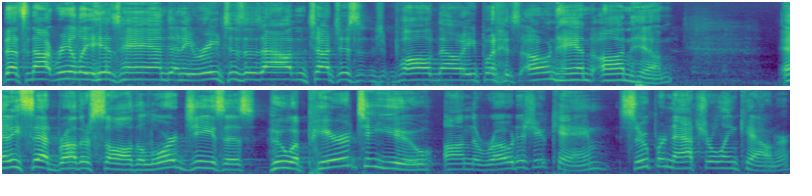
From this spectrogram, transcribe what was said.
that's not really his hand, and he reaches it out and touches Paul. No, he put his own hand on him. And he said, Brother Saul, the Lord Jesus, who appeared to you on the road as you came, supernatural encounter,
